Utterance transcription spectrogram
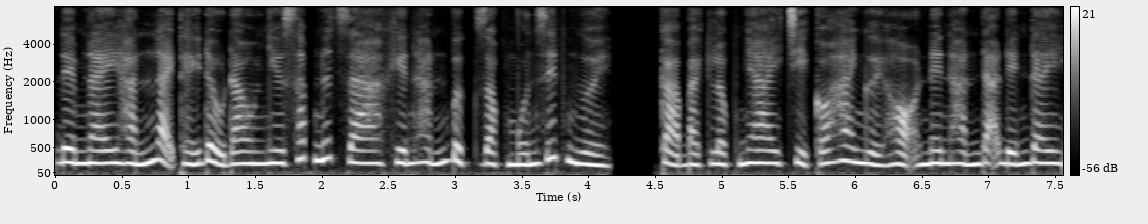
Đêm nay hắn lại thấy đầu đau như sắp nứt ra khiến hắn bực dọc muốn giết người. Cả Bạch Lộc Nhai chỉ có hai người họ nên hắn đã đến đây,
